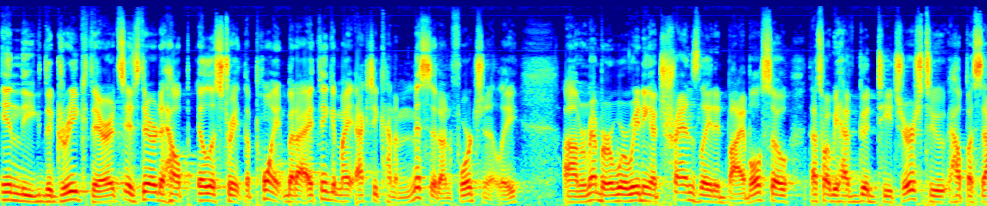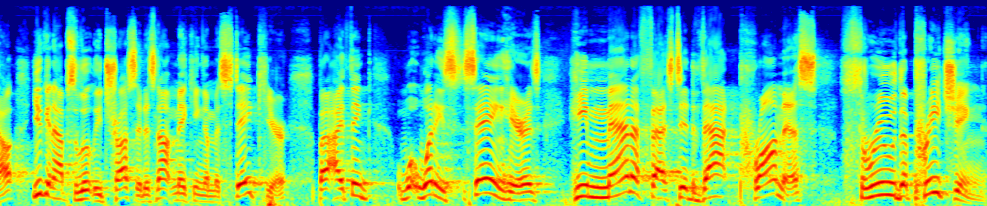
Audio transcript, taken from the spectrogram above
in the, the Greek there. It's, it's there to help illustrate the point, but I think it might actually kind of miss it, unfortunately. Um, remember, we're reading a translated Bible, so that's why we have good teachers to help us out. You can absolutely trust it. It's not making a mistake here. But I think w- what he's saying here is he manifested that promise through the preaching.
